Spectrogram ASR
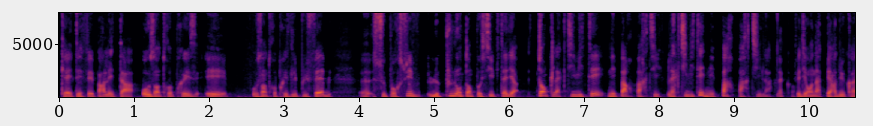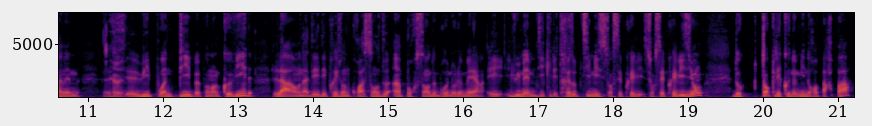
qui a été fait par l'État aux entreprises et aux entreprises les plus faibles euh, se poursuive le plus longtemps possible. C'est-à-dire tant que l'activité n'est pas repartie. L'activité n'est pas repartie là. Je veux dire, on a perdu quand même euh, 8 points de PIB pendant le Covid. Là, on a des, des prévisions de croissance de 1% de Bruno Le Maire et lui-même dit qu'il est très optimiste sur ses, prévi- sur ses prévisions. Donc, tant que l'économie ne repart pas,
